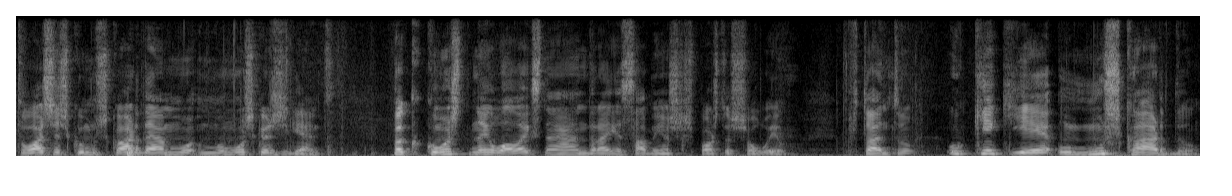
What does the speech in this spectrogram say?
Tu achas que o moscardo é uma mosca gigante? Para que conste, nem o Alex nem a Andreia sabem as respostas, sou eu. Portanto, o que é que é um moscardo?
